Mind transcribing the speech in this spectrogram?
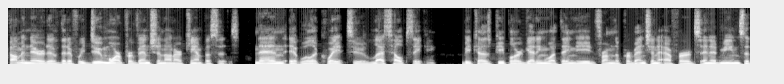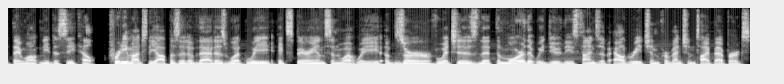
common narrative that if we do more prevention on our campuses, then it will equate to less help seeking because people are getting what they need from the prevention efforts and it means that they won't need to seek help pretty much the opposite of that is what we experience and what we observe, which is that the more that we do these kinds of outreach and prevention type efforts,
